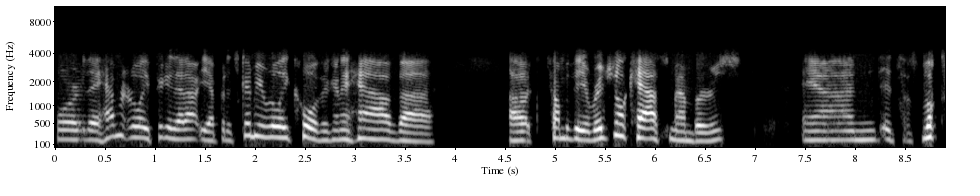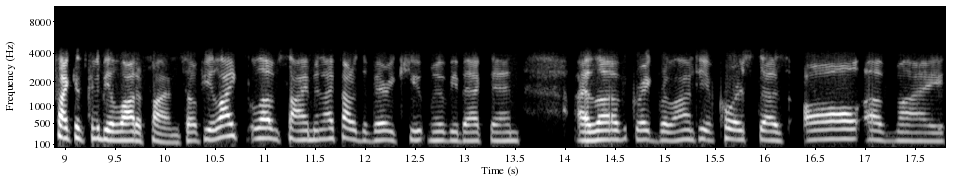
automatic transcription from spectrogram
or they haven't really figured that out yet. But it's going to be really cool. They're going to have uh, uh, some of the original cast members and it looks like it's going to be a lot of fun. So if you like Love Simon, I thought it was a very cute movie back then. I love Greg Berlanti, of course, does all of my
